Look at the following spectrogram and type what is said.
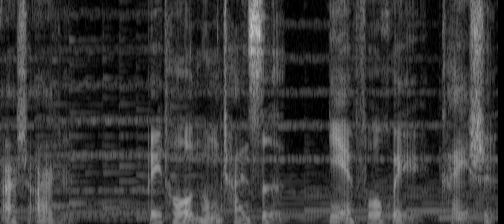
二十二日，北投农禅寺念佛会开示。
